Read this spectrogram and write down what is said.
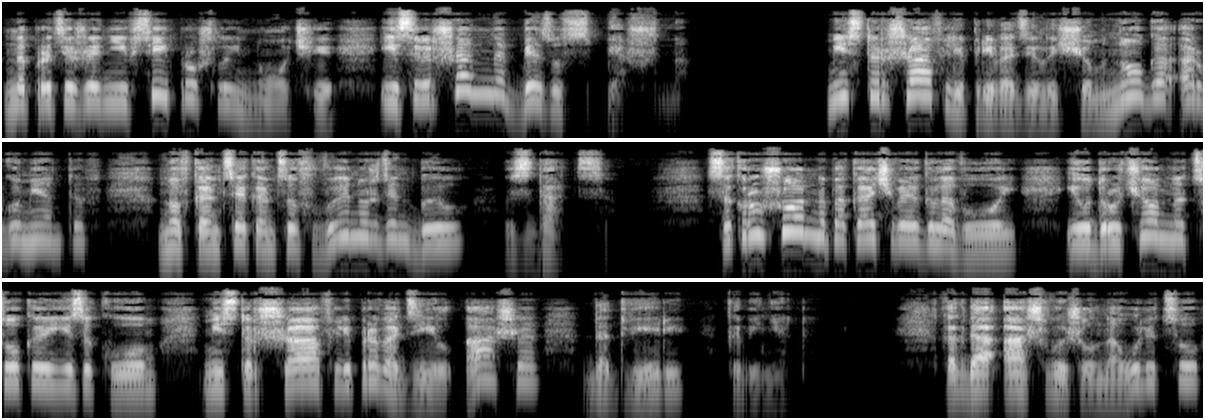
на протяжении всей прошлой ночи и совершенно безуспешно». Мистер Шафли приводил еще много аргументов, но в конце концов вынужден был сдаться. Сокрушенно покачивая головой и удрученно цокая языком, мистер Шафли проводил Аша до двери кабинета. Когда Аш вышел на улицу,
